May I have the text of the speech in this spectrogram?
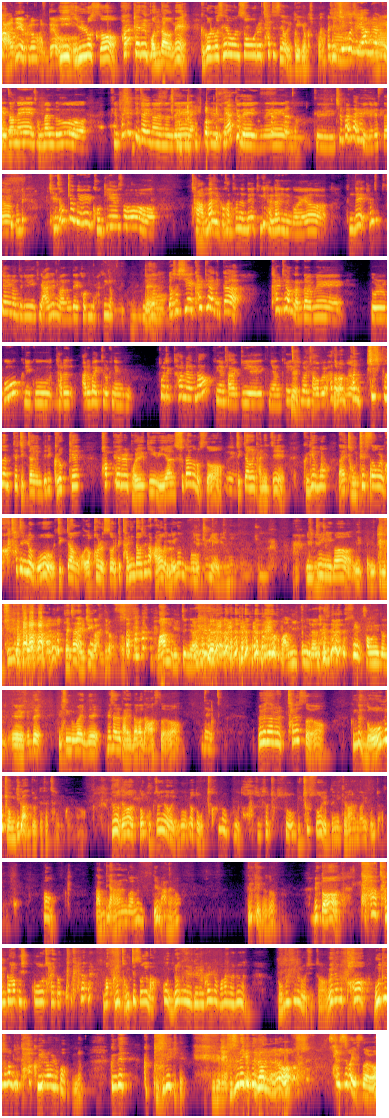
아니에요. 그러면 안 돼요. 이 일로써 화폐를 번 다음에 그걸로 새로운 소울을 찾으세요 이렇게 얘기하고 싶어요. 제 친구 중에 한 명이 아. 예전에 정말로 그 편집 디자이너였는데 그 대학교 내에 있는 그 출판사에서 일을 했어요. 근데 제 성격에 거기에서 잘 안 맞을 것 같았는데 되게 잘 다니는 거예요. 근데 편집 디자이너들이 이렇게 야근이 많은데 거긴 야근이 없는 거예요. 음. 네. 여섯, 여섯 시에 칼퇴하니까 칼퇴하고 난 다음에 놀고 그리고 다른 아르바이트로 그냥 프로젝트 하면서 그냥 자기의 그냥 creative한 작업을 하더라고요. 한 70% 직장인들이 그렇게 화폐를 벌기 위한 수단으로서 네. 직장을 다니지 그게 뭐 나의 정체성을 막 찾으려고 직장 역할로서 이렇게 다닌다고 생각 안 하거든요. 그 이건 뭐 일중이 얘기 좀 해주세요. 일중. 일중이가 일, 일, 일중이 괜찮아 일중이가 안 들어. 왕 일준이라는 왕 일준이라는 성이 좀 예. 근데 그 친구가 이제 회사를 다니다가 나왔어요. 네. 회사를 차렸어요. 근데 너무 경기가 안 좋을 때 회사 차리는 거예요. 그래서 내가 너무 걱정해가지고, 야, 너 어떡하려고. 나 회사 쳤어. 미쳤어. 이랬더니 걔가 하는 말이 뭔지 아세요? 형, 남들이 안 하는 거 하면 일 많아요. 그렇게 얘기하더라고요. 그러니까, 다 자기가 하고 싶고, 자기가 꼭 해야, 막 그런 정체성에 맞고 이런 일들을 하려고 하면은 너무 힘들어요, 진짜. 왜냐면 다, 모든 사람들이 다 그 일을 하려고 하거든요. 근데 그 부스레기들, 부스레기들을 하면요, 살 수가 있어요.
